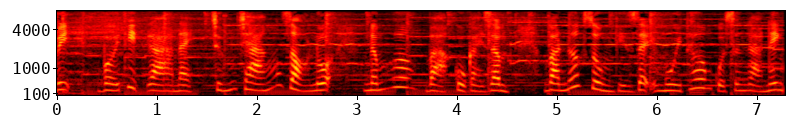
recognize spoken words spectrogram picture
vị với thịt gà này, trứng tráng, giò lụa, nấm hương và củ cải dầm và nước dùng thì dậy mùi thơm của xương gà ninh,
